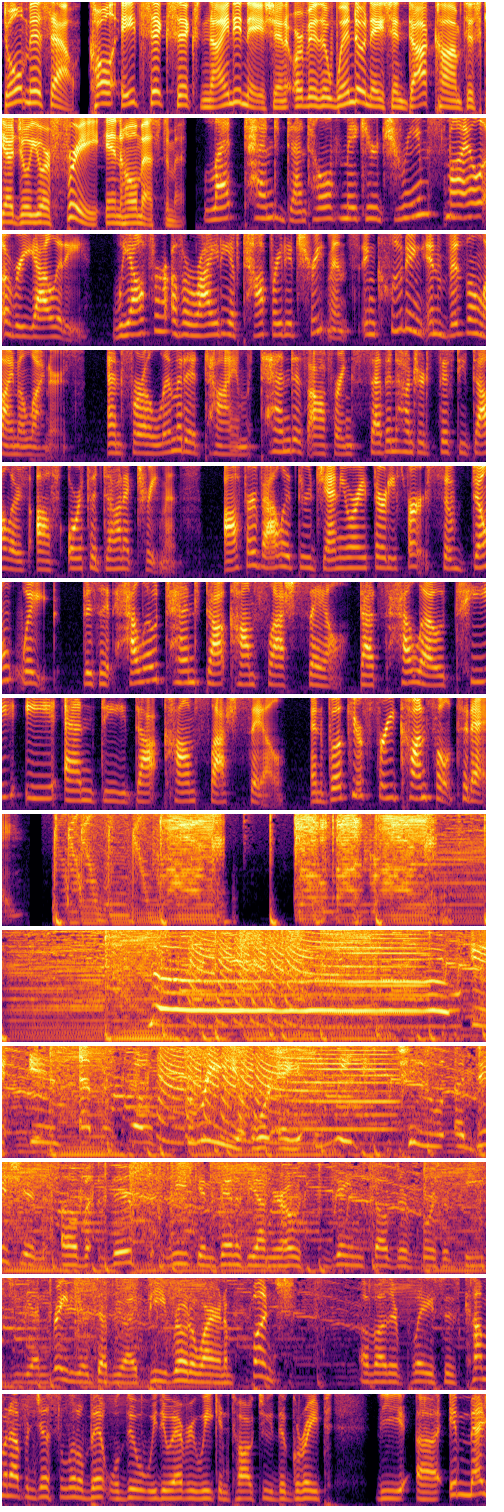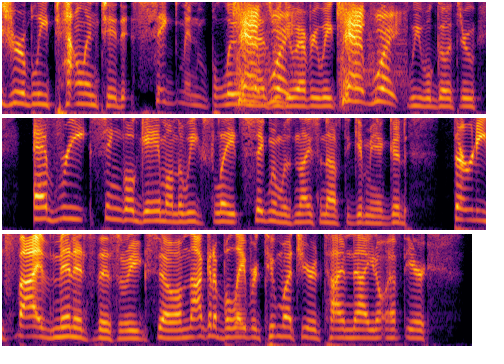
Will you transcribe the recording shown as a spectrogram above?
Don't miss out. Call 866 90Nation or visit windownation.com to schedule your free in home estimate. Let Tend Dental make your dream smile a reality. We offer a variety of top rated treatments, including Invisalign aligners. And for a limited time, Tend is offering $750 off orthodontic treatments. Offer valid through January 31st, so don't wait. Visit hellotend.com slash sale. That's hello, T-E-N-D dot com slash sale. And book your free consult today. It is episode three or a week two edition of This Week in Fantasy. I'm your host, James Seltzer, of course, of BGN Radio, WIP, RotoWire, and a bunch of other places. Coming up in just a little bit, we'll do what we do every week and talk to the great, the uh, immeasurably talented Sigmund Bloom, Can't as wait. we do every week. Can't wait. We will go through every single game on the week's slate. Sigmund was nice enough to give me a good 35 minutes this week, so I'm not going to belabor too much of your time now. You don't have to hear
